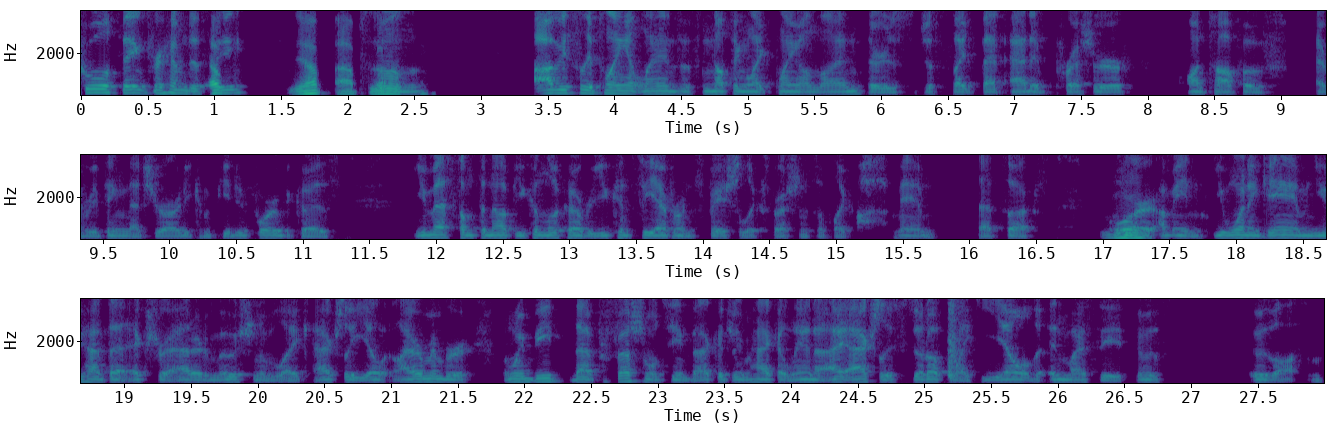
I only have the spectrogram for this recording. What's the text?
cool thing for him to yep. see. Yep, absolutely. Um, obviously, playing at LANs is nothing like playing online. There's just like that added pressure on top of everything that you already competed for because you mess something up, you can look over, you can see everyone's facial expressions of like, oh man, that sucks. Mm-hmm. Or I mean, you win a game and you have that extra added emotion of like actually yelling. I remember when we beat that professional team back at DreamHack Atlanta, I actually stood up like yelled in my seat. It was it was awesome.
